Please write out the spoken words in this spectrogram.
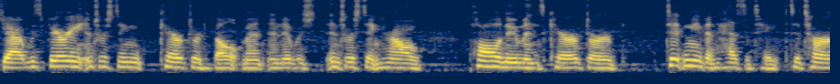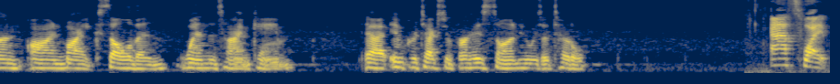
yeah, it was very interesting character development, and it was interesting how Paul Newman's character didn't even hesitate to turn on Mike Sullivan when the time came uh, in protection for his son, who was a total asswipe.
